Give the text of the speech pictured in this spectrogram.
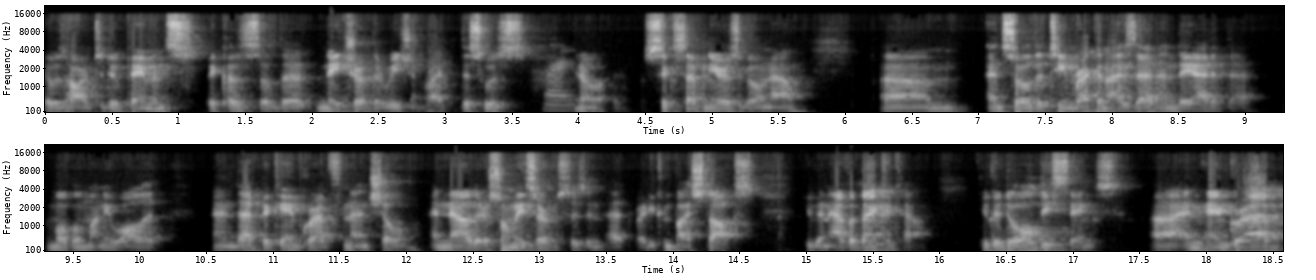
It was hard to do payments because of the nature of the region, right? This was, right. you know, six, seven years ago now. Um, and so the team recognized that and they added that mobile money wallet, and that became Grab Financial. And now there are so many services in that, right? You can buy stocks, you can have a bank account, you can do all these things. Uh, and, and Grab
